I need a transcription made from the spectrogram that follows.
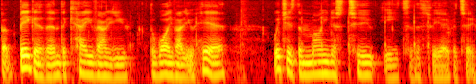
but bigger than the k value, the y value here, which is the minus 2e to the 3 over 2.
